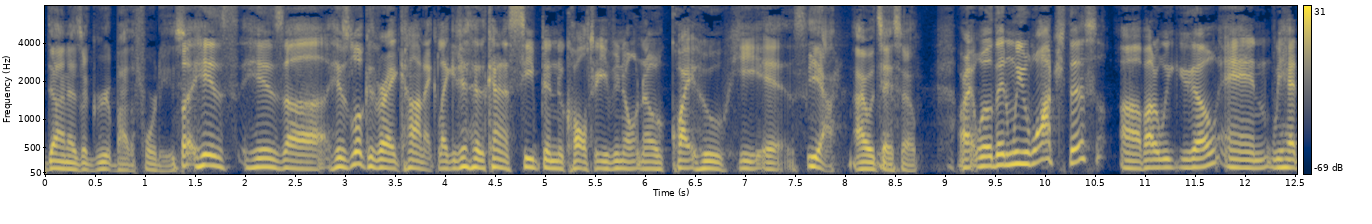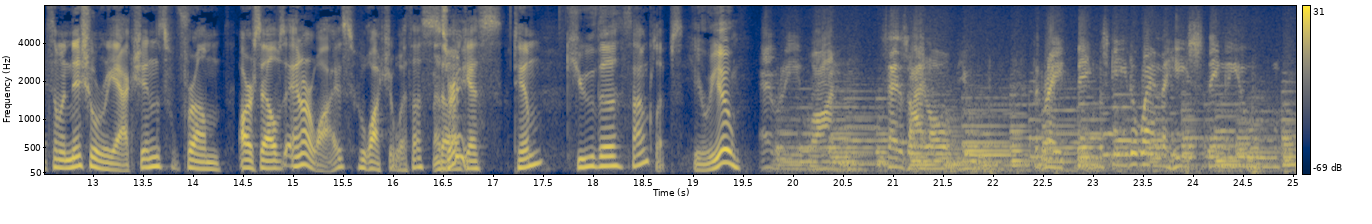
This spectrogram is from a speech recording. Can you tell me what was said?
done as a group by the 40s. But his his uh his look is very iconic. Like it just has kind of seeped into culture, even if you don't know quite who he is. yeah, I would say so. All right. Well, then we watched this uh, about a week ago, and we had some initial reactions from ourselves and our wives who watched it with us. That's so I guess Tim, cue the sound clips. Here we go. Everyone says I love you. The great big mosquito when he sting you.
